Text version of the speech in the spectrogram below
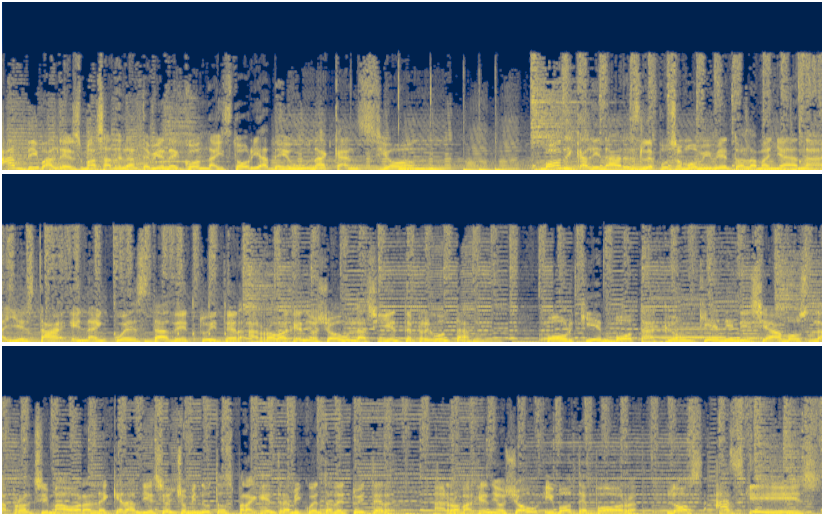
Andy Valdés. Más adelante viene con la historia de una canción. Mónica Linares le puso movimiento a la mañana y está en la encuesta de Twitter, arroba genio show, la siguiente pregunta por quién vota, con quién iniciamos la próxima hora. Le quedan 18 minutos para que entre a mi cuenta de Twitter, arroba genio show, y vote por los Askis.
